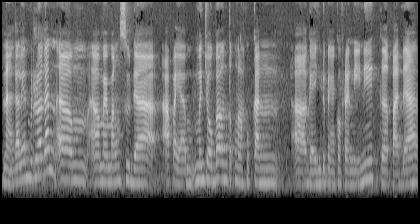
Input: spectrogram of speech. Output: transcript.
Nah, kalian berdua kan em, eh, memang sudah apa ya mencoba untuk melakukan eh, gaya hidup yang eco-friendly ini kepada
